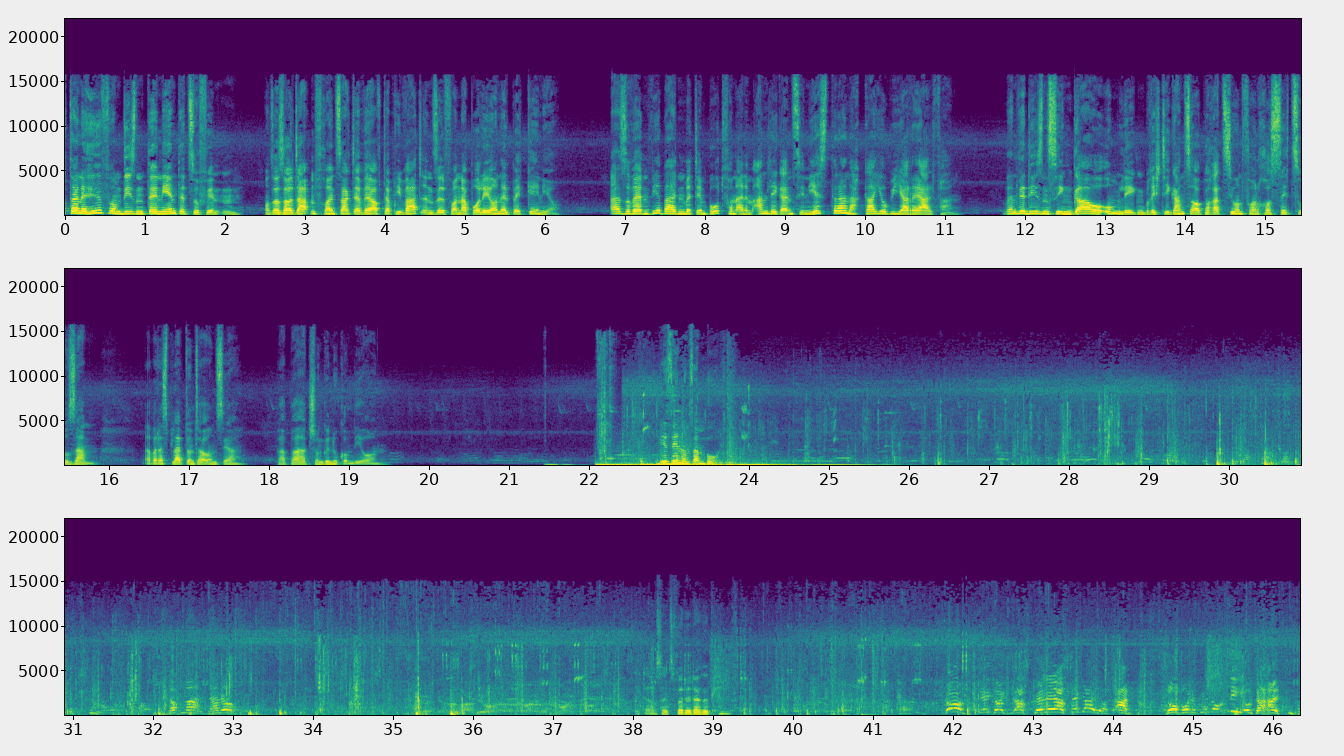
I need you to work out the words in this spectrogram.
Ich brauche deine Hilfe, um diesen Teniente zu finden. Unser Soldatenfreund sagt, er wäre auf der Privatinsel von Napoleon el Pequeño. Also werden wir beiden mit dem Boot von einem Anleger in Siniestra nach Cayo Villarreal fahren. Wenn wir diesen Singao umlegen, bricht die ganze Operation von José zusammen. Aber das bleibt unter uns, ja? Papa hat schon genug um die Ohren. Wir sehen uns am Boot. Nochmal, na los! Sieht aus, als würde da gekämpft. Komm, seht euch Las Peleas de Gallos an! So wurdet ihr noch nie unterhalten!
